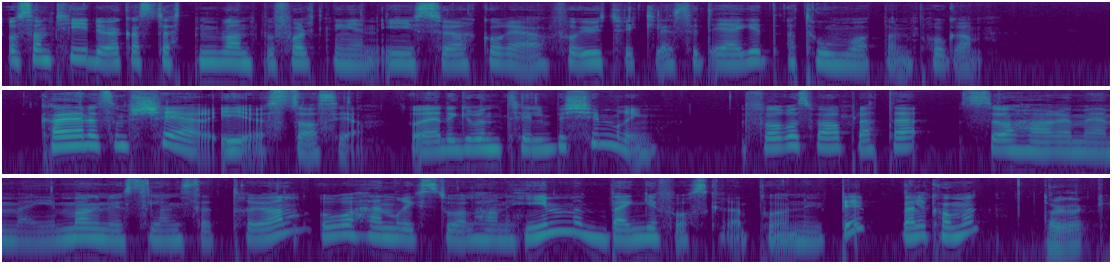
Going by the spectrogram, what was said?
og samtidig øker støtten blant befolkningen i Sør-Korea for å utvikle sitt eget atomvåpenprogram. Hva er det som skjer i Øst-Asia, og er det grunn til bekymring? For å svare på dette, så har jeg med meg Magnus Langstedt Trøan og Henrik Stålhane Him, begge forskere på NUPI. Velkommen. Takk, takk.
